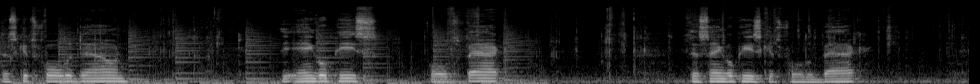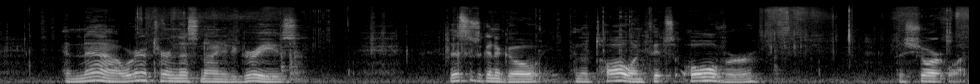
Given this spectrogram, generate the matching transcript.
This gets folded down. The angle piece folds back. This angle piece gets folded back. And now we're gonna turn this 90 degrees. This is gonna go, and the tall one fits over the short one.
